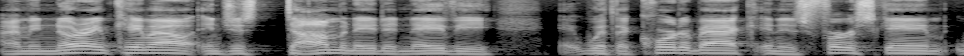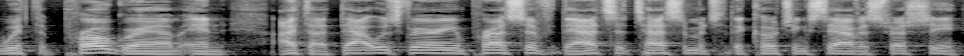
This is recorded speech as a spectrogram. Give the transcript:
I mean, Notre Dame came out and just dominated Navy with a quarterback in his first game with the program. And I thought that was very impressive. That's a testament to the coaching staff, especially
